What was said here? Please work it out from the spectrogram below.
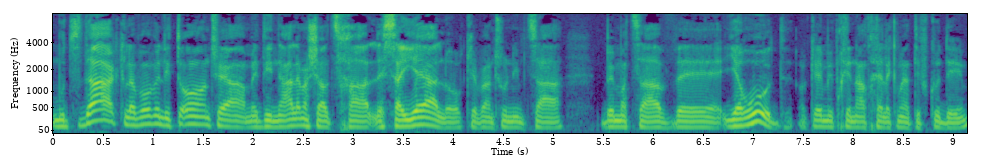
מוצדק לבוא ולטעון שהמדינה למשל צריכה לסייע לו, כיוון שהוא נמצא במצב uh, ירוד, אוקיי? מבחינת חלק מהתפקודים.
